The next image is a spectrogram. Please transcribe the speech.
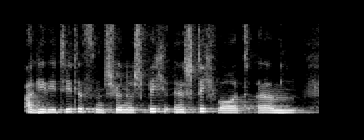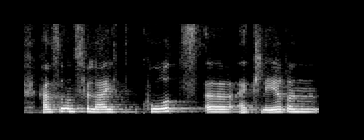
Agilität ist ein schönes äh, Stichwort. Ähm, kannst du uns vielleicht kurz äh, erklären,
